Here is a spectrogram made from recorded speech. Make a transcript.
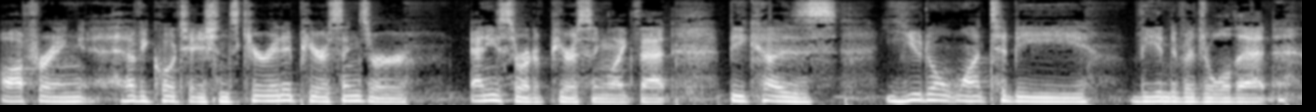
offering heavy quotations curated piercings or any sort of piercing like that because you don't want to be the individual that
